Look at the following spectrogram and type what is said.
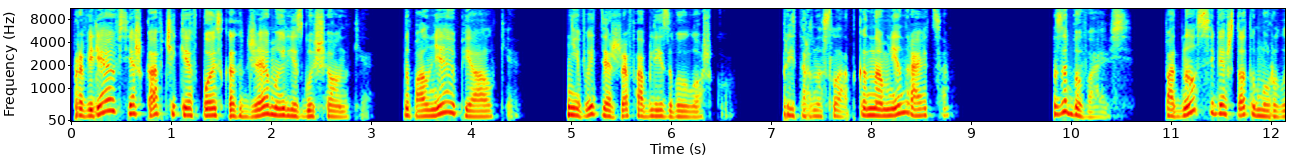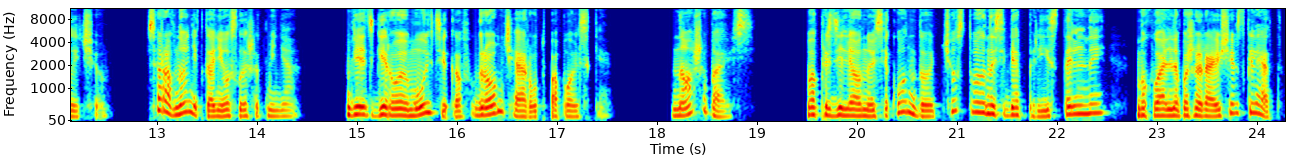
проверяю все шкафчики в поисках джема или сгущенки. Наполняю пиалки. Не выдержав, облизываю ложку. Приторно-сладко, но мне нравится. Забываюсь. Под нос себе что-то мурлычу. Все равно никто не услышит меня. Ведь герои мультиков громче орут по-польски. Но ошибаюсь. В определенную секунду чувствую на себе пристальный, буквально пожирающий взгляд.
